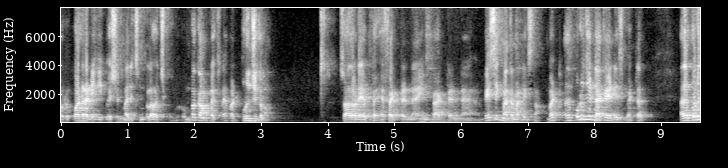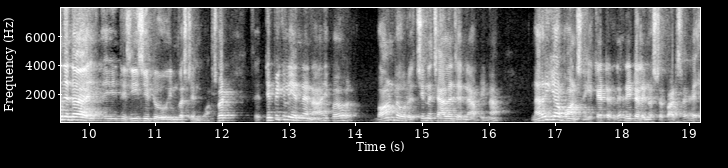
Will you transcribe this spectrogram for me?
ஒரு குவாட்ராட்டிக் ஈக்குவேஷன் மாதிரி சிம்பிளாக வச்சுக்கணும் ரொம்ப காம்ப்ளெக்ஸ் இல்லை பட் புரிஞ்சுக்கணும். ஸோ அதோட எஃபெக்ட் என்ன இம்பாக்ட் என்ன? பேசிக் மேத்தமெட்டிக்ஸ் தான். பட் அதை புரிஞ்சுட்டாக்கா இட் இஸ் பெட்டர் அதை புரிஞ்சுட்டா it is easy to invest in bonds but typically என்னன்னா இப்போ பாண்டில் ஒரு சின்ன சேலஞ்ச் என்ன அப்படின்னா நிறைய பாண்ட்ஸ் நீங்கள் கேட்டதில்ல ரீட்டைல் இன்வெஸ்டர் பார்ட்டிசிபேட்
